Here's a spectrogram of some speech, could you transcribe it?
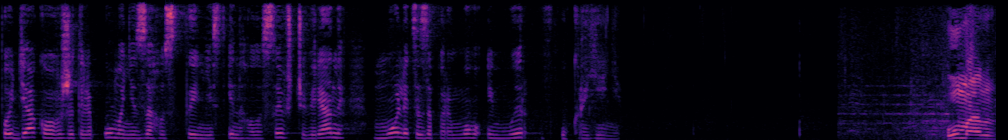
подякував жителям Умані за гостинність і наголосив, що віряни моляться за перемогу і мир в Україні. Уман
